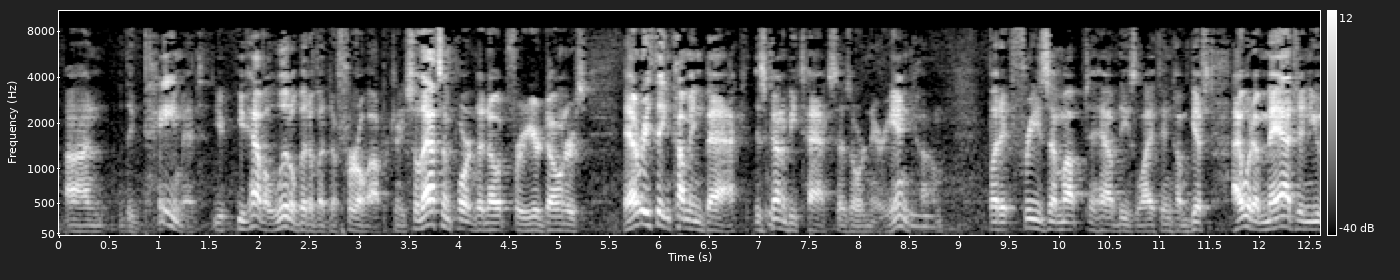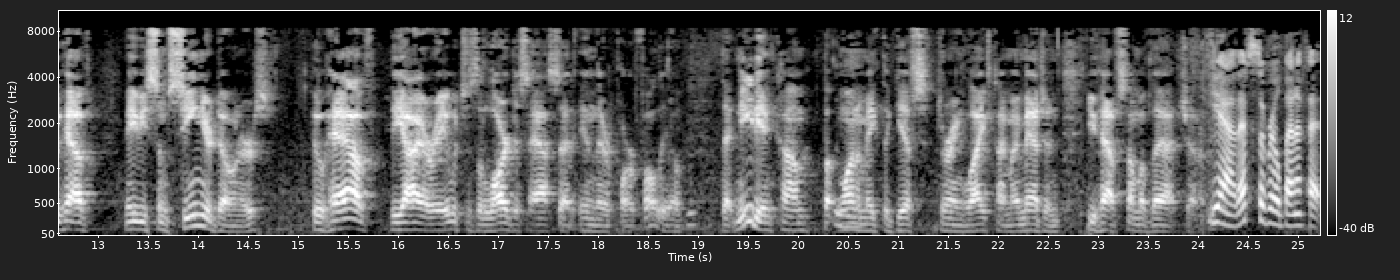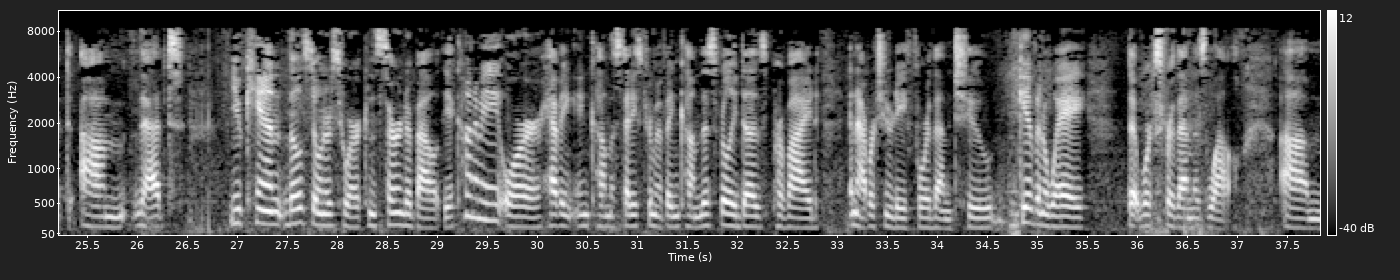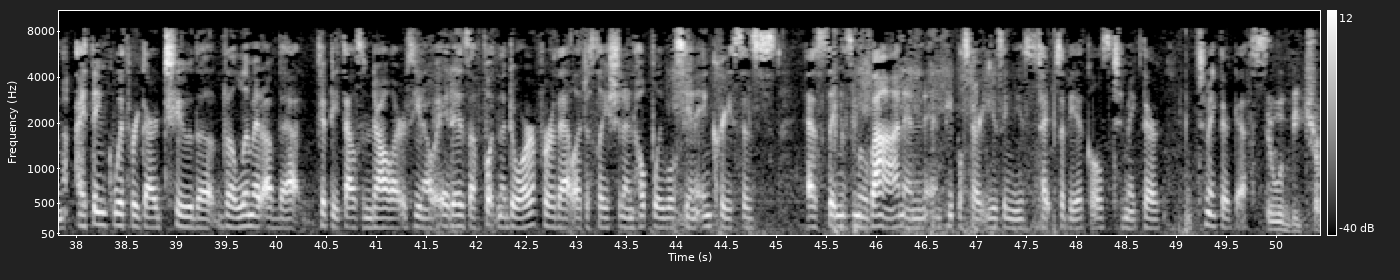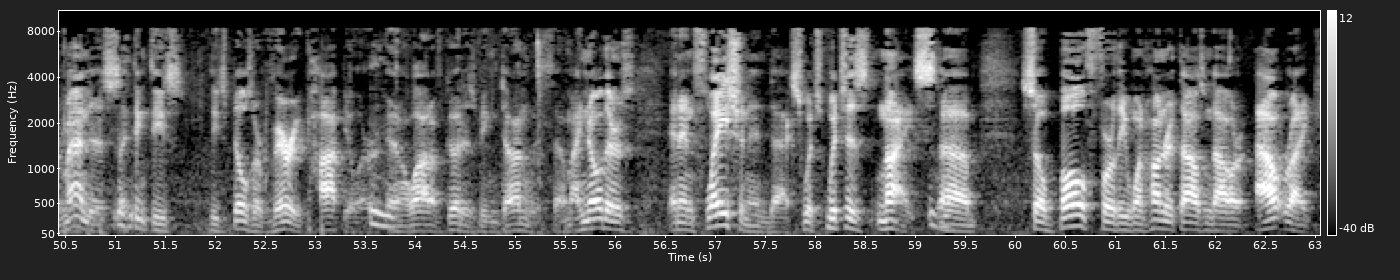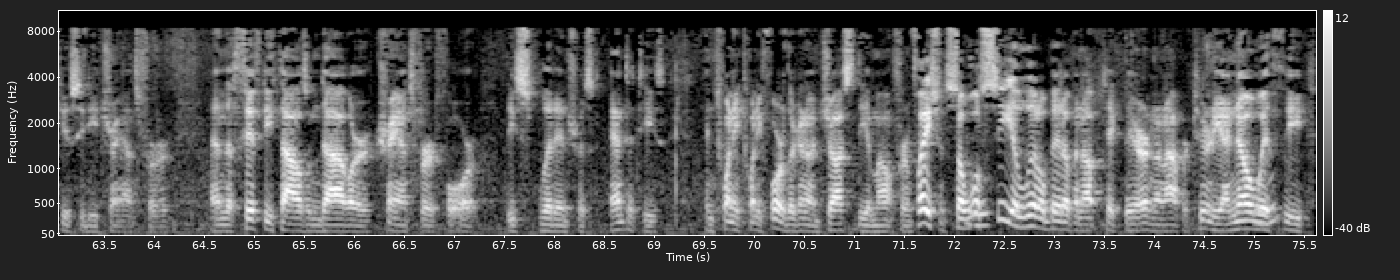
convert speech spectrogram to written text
on the payment, you, you have a little bit of a deferral opportunity. So that's important to note for your donors. Everything coming back is going to be taxed as ordinary income, but it frees them up to have these life income gifts. I would imagine you have maybe some senior donors who have the IRA, which is the largest asset in their portfolio, that need income but want to make the gifts during lifetime. I imagine you have some of that, Jennifer. Yeah, that's the real benefit um, that you can. Those donors who are concerned about the economy or having income, a steady stream of income, this really does provide an opportunity for them to give in a way that works for them as well. Um, I think with regard to the the limit of that fifty thousand dollars, you know, it is a foot in the door for that legislation, and hopefully we'll see an increase as as things move on and, and people start using these types of vehicles to make their to make their gifts. it would be tremendous. I think these these bills are very popular and a lot of good is being done with them. I know there's an inflation index, which which is nice. Um, so both for the $100,000 outright QCD transfer and the $50,000 transfer for these split interest entities, in 2024 they're going to adjust the amount for inflation. So we'll see a little bit of an uptick there and an opportunity. I know with the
